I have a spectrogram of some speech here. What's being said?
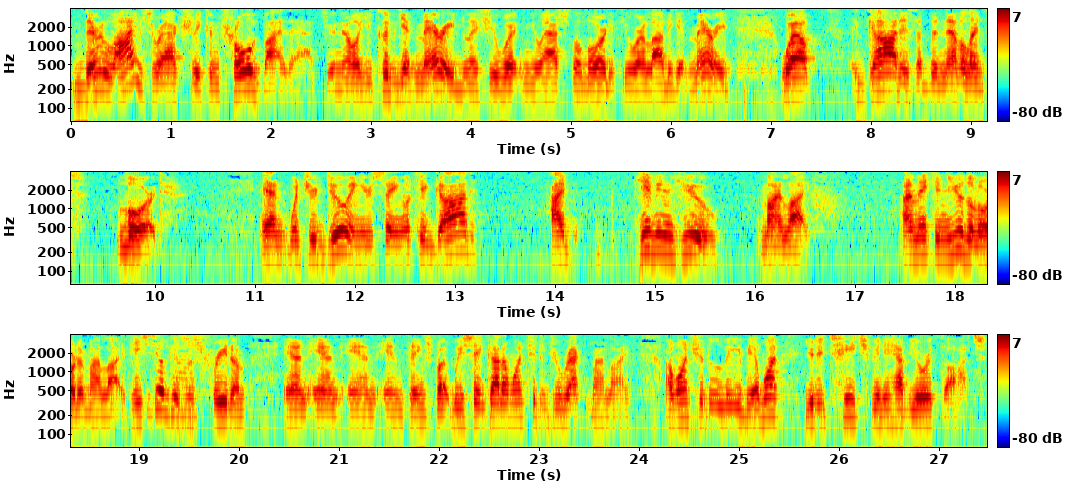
their lives were actually controlled by that. You know, you couldn't get married unless you went and you asked the Lord if you were allowed to get married. Well, God is a benevolent Lord. And what you're doing, you're saying, okay, God, I'm giving you my life. I'm making you the Lord of my life. He still gives us freedom and, and, and, and things, but we say, God, I want you to direct my life. I want you to lead me. I want you to teach me to have your thoughts.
